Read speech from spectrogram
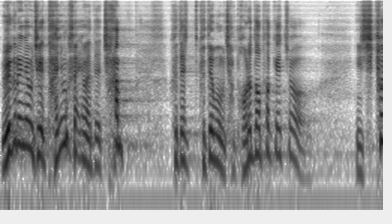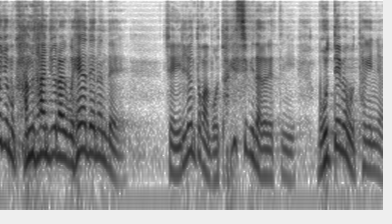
왜 그랬냐면 제가 담임 목사님한테 참 그때 그때 보면 참 버릇 없었겠죠. 이 시켜주면 감사한 줄 알고 해야 되는데 제가 1년 동안 못 하겠습니다. 그랬더니 뭐 때문에 못 하겠냐.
